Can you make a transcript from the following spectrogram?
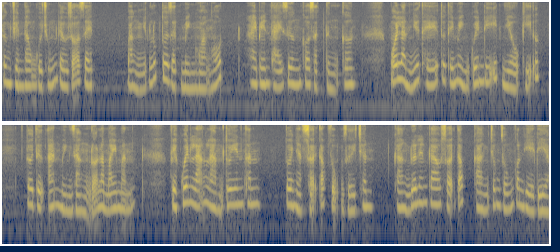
Từng chuyển động của chúng đều rõ rệt. Bằng những lúc tôi giật mình hoảng hốt, Hai bên thái dương co giật từng cơn. Mỗi lần như thế, tôi thấy mình quên đi ít nhiều ký ức. Tôi tự an mình rằng đó là may mắn. Việc quên lãng làm tôi yên thân. Tôi nhặt sợi tóc rụng dưới chân. Càng đưa lên cao, sợi tóc càng trông giống con đìa đìa.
